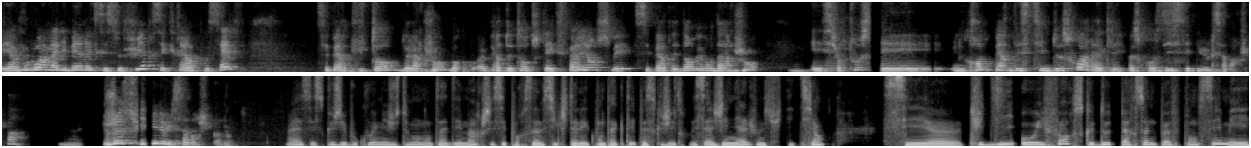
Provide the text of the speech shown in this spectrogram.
Et à vouloir la libérer, c'est se fuir, c'est créer un faux self, c'est perdre du temps, de l'argent. Bon, perdre de temps, toute expérience, mais c'est perdre énormément d'argent. Mm. Et surtout, c'est une grande perte d'estime de soi à régler parce qu'on se dit c'est nul, ça marche pas. Je suis nul, ça marche pas c'est ce que j'ai beaucoup aimé justement dans ta démarche et c'est pour ça aussi que je t'avais contacté parce que j'ai trouvé ça génial. Je me suis dit tiens, c'est euh, tu dis haut et fort ce que d'autres personnes peuvent penser, mais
